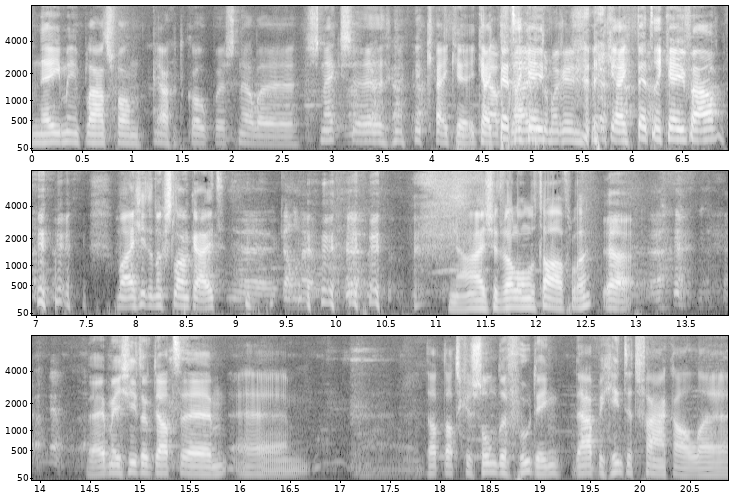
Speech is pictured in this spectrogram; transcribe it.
nemen in plaats van ja, goedkope, snelle snacks? eh. ik kijk, ik kijk Ja, Patrick even, maar in. ik krijg Patrick even aan. maar hij ziet er nog slank uit. kan hem hebben. Nou, hij zit wel onder tafel, hè? Ja. Nee, maar je ziet ook dat, ehm, ehm, dat, dat gezonde voeding, daar begint het vaak al, eh,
